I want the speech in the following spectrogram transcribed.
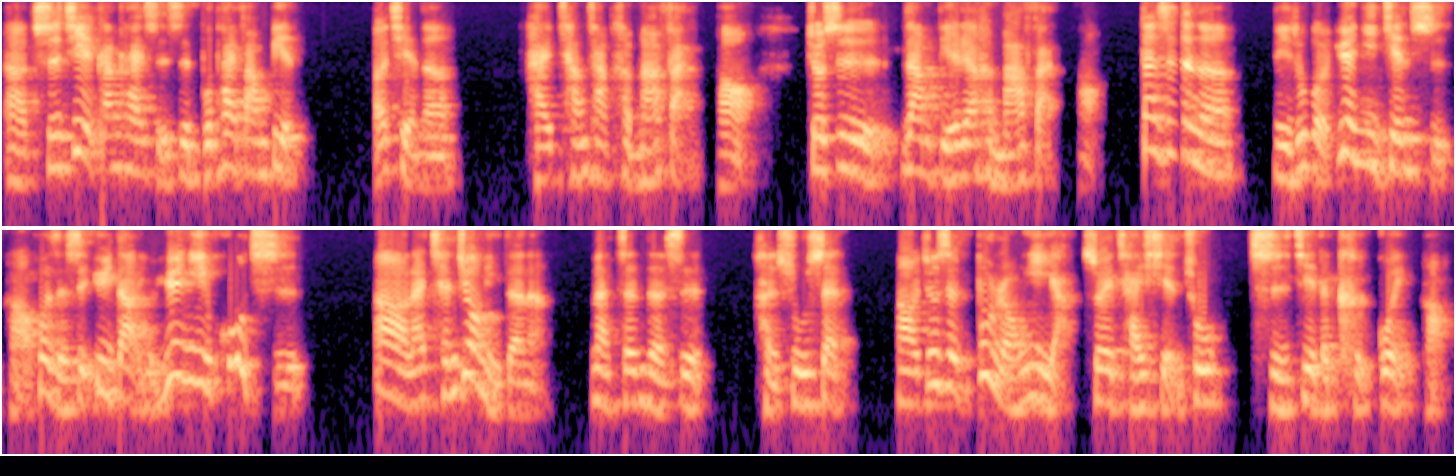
啊，持戒刚开始是不太方便，而且呢，还常常很麻烦哈，就是让别人很麻烦哈。但是呢，你如果愿意坚持哈，或者是遇到有愿意护持啊，来成就你的呢，那真的是很殊胜。啊，就是不容易呀，所以才显出持戒的可贵哈。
